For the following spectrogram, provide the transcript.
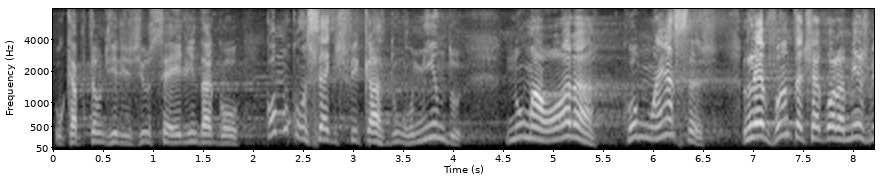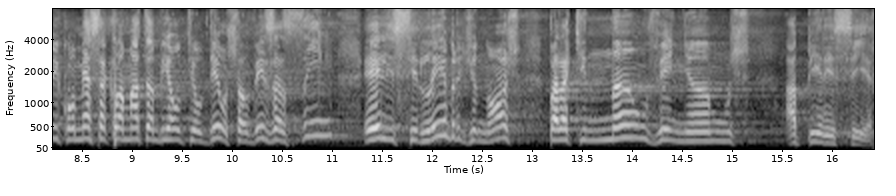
O capitão dirigiu-se a ele e indagou: Como consegues ficar dormindo numa hora como essas, levanta-te agora mesmo e começa a clamar também ao teu Deus. Talvez assim ele se lembre de nós para que não venhamos a perecer.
